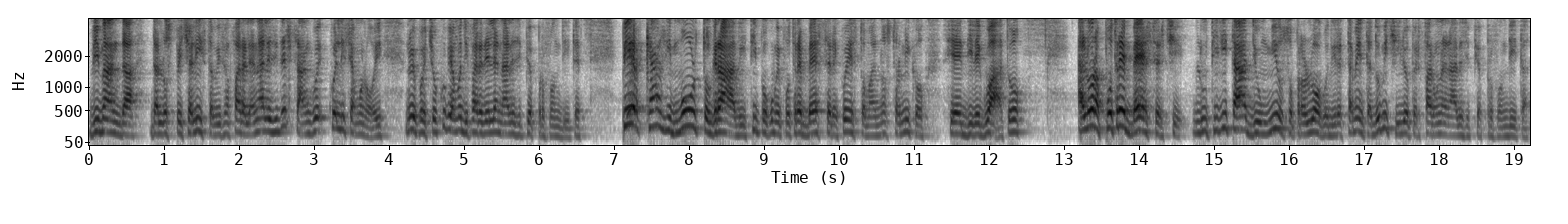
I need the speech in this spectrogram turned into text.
vi manda dallo specialista, vi fa fare le analisi del sangue, quelli siamo noi. Noi poi ci occupiamo di fare delle analisi più approfondite. Per casi molto gravi, tipo come potrebbe essere questo, ma il nostro amico si è dileguato, allora potrebbe esserci l'utilità di un mio sopralluogo direttamente a domicilio per fare un'analisi più approfondita,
